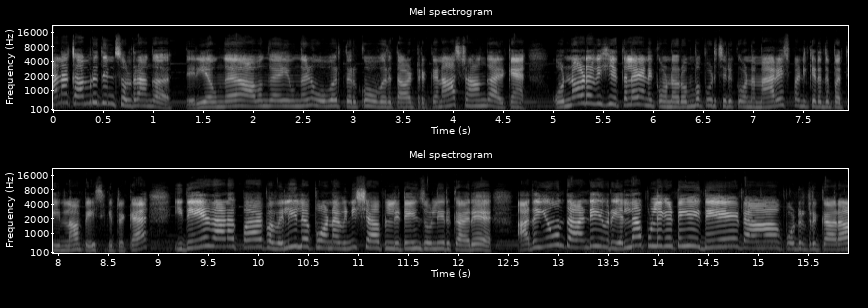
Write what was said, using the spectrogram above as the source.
ஆனா கமருதீன் சொல்றாங்க, பெரியவங்க, அவங்க இவங்கன்னு ஒவ்வொருத்தருக்கும் ஒவ்வொரு தாட் இருக்கு. நான் ஸ்ட்ராங்கா இருக்கேன். உன்னோட விஷயத்துல எனக்கு உன்ன ரொம்ப பிடிச்சிருக்கு உன்ன மேரேஜ் பண்ணிக்கிறது பத்திலாம் பேசிக்கிட்டு இருக்கேன். இதே தானப்பா இப்ப வெளியில போன வினிஷா பிள்ளைகிட்டையும் சொல்லியிருக்காரு. அதையும் தாண்டி இவர் எல்லா புள்ளைகிட்டயும் இதே தான் போட்டுட்டு இருக்காரா?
